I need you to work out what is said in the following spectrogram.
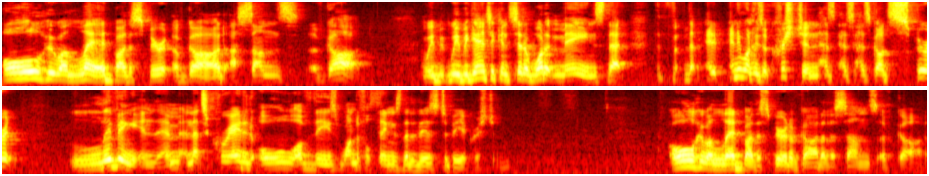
all who are led by the Spirit of God are sons of God. We, we began to consider what it means that, that anyone who's a Christian has, has, has God's Spirit living in them, and that's created all of these wonderful things that it is to be a Christian. All who are led by the Spirit of God are the sons of God.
